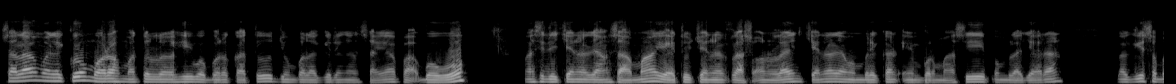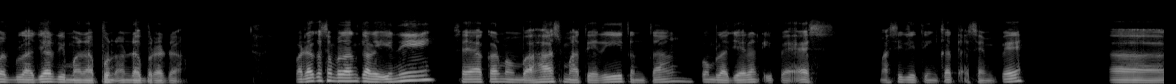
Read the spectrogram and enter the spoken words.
Assalamualaikum warahmatullahi wabarakatuh. Jumpa lagi dengan saya Pak Bowo. Masih di channel yang sama yaitu channel kelas online, channel yang memberikan informasi pembelajaran bagi sobat belajar di mana pun Anda berada. Pada kesempatan kali ini saya akan membahas materi tentang pembelajaran IPS masih di tingkat SMP eh,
